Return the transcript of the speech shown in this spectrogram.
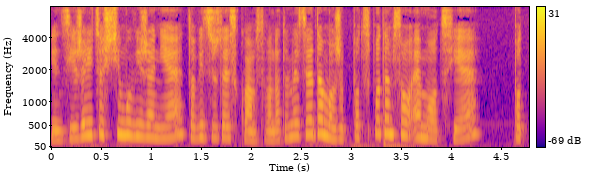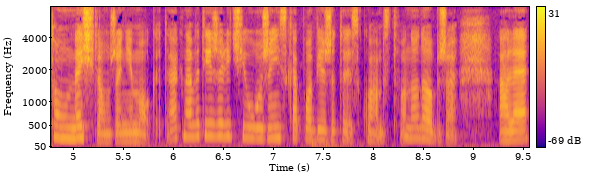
Więc jeżeli coś ci mówi, że nie, to widzę, że to jest kłamstwo. Natomiast wiadomo, że pod spodem są emocje, pod tą myślą, że nie mogę, tak? Nawet jeżeli ci Łożyńska powie, że to jest kłamstwo, no dobrze, ale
